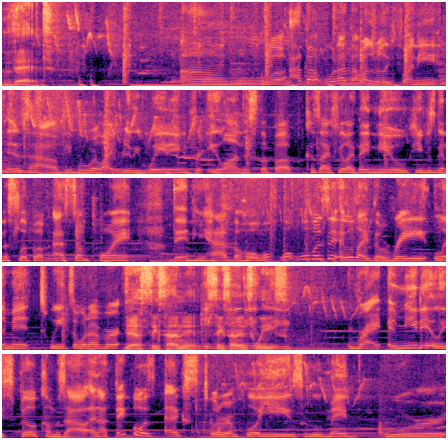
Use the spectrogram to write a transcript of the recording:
that Um, well, I thought what I thought was really funny is how people were like really waiting for Elon to slip up because I feel like they knew he was gonna slip up at some point. Then he had the whole what, what, what was it? It was like the rate limit tweets or whatever. yeah And 600 600 tweets Right. Immediately spill comes out. And I think it was ex Twitter employees who made who were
